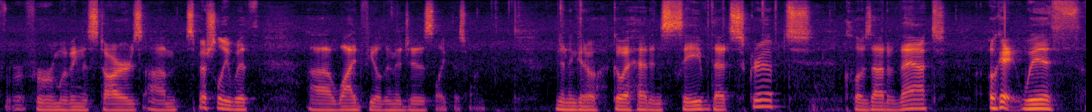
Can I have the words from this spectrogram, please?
for, for removing the stars, um, especially with uh, wide field images like this one. I'm gonna go, go ahead and save that script, close out of that. Okay, with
